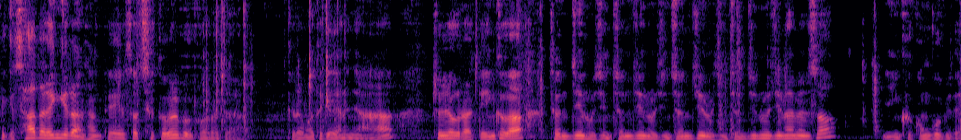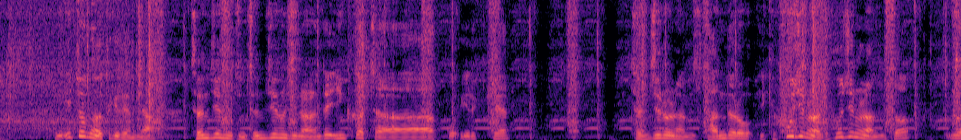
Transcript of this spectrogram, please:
이렇게 사단 연결한 상태에서 체크 밸브를 걸어줘요. 그럼 어떻게 되느냐? 출력을 할 때 잉크가 전진 후진 전진 후진 전진 후진 전진 후진 하면서 이 잉크 공급이 돼요. 그럼 이쪽은 어떻게 되느냐? 전진 후진 전진 후진 하는데 잉크가 자꾸 이렇게 전진을 하면서 반대로 이렇게 후진을 하죠. 후진을 하면서 이거,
